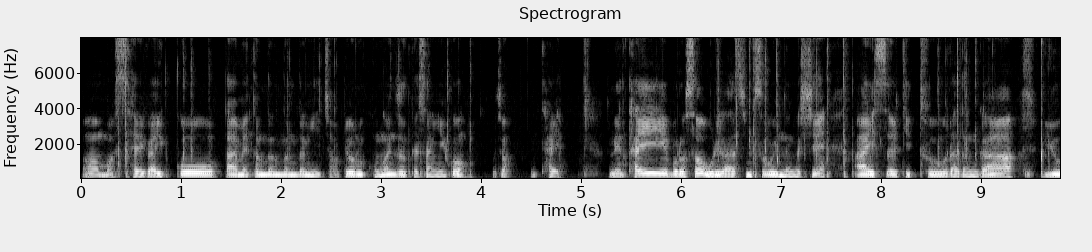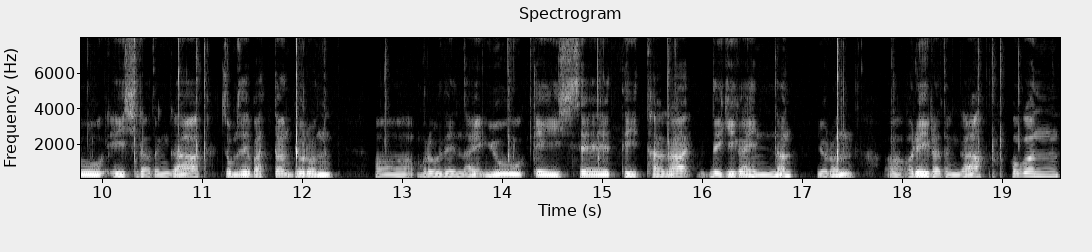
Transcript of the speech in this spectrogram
어, 뭐 새가 있고 그다음에 등등등등이 있죠. 이런 공간적 대상이고 그죠? 타입. 근데 타입으로서 우리가 지금 쓰고 있는 것이 i32라든가 u8이라든가 좀 전에 봤던 이런 어, 뭐라고 되어 있나요? u8의 데이터가 4개가 있는 이런 어, array라든가 혹은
